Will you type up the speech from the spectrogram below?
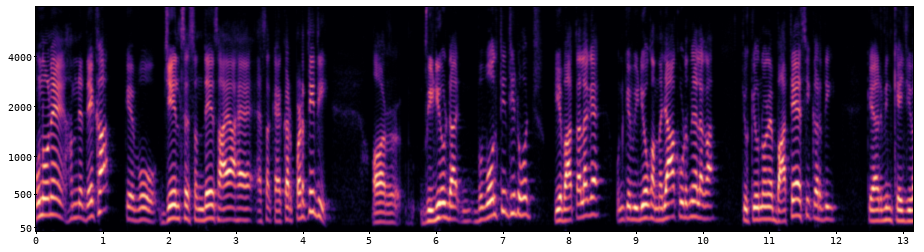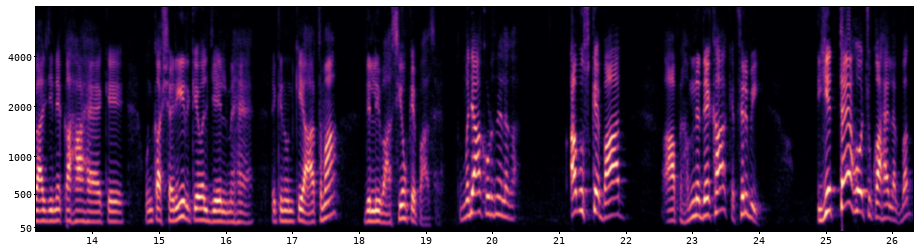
उन्होंने हमने देखा कि वो जेल से संदेश आया है, ऐसा कहकर पढ़ती थी। और वीडियो बोलती थी रोज़, ये बात अलग है, उनके वीडियो का मज़ाक उड़ने लगा, क्योंकि उन्होंने बातें ऐसी कर दी कि अरविंद केजरीवाल जी ने कहा है कि उनका शरीर केवल जेल में है, लेकिन उनकी आत्मा दिल्ली वासियों के पास है। तो मज़ाक उड़ने लगा। अब उसके बाद आप, हमने देखा कि फिर भी ये तय हो चुका है लगभग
